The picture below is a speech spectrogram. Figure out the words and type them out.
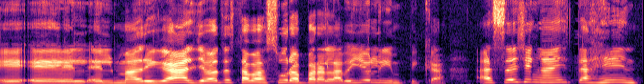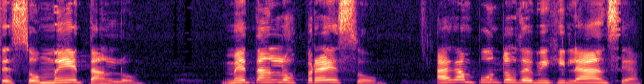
eh, el, madrigal, llévate esta basura para la Villa Olímpica, acechen a esta gente, sométanlo, métanlos presos, hagan puntos de vigilancia.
